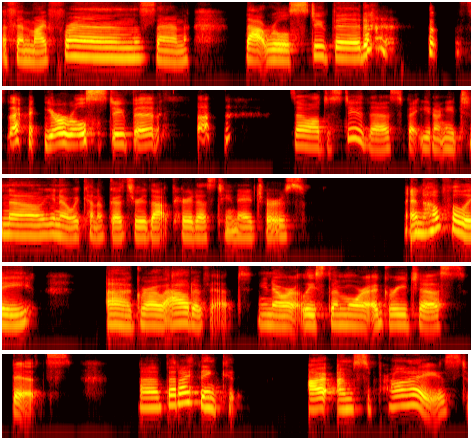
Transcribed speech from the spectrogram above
offend my friends, and that rule's stupid. Your rule's stupid. so I'll just do this, but you don't need to know. You know, we kind of go through that period as teenagers. And hopefully uh, grow out of it, you know, or at least the more egregious bits. Uh, but I think I, I'm surprised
